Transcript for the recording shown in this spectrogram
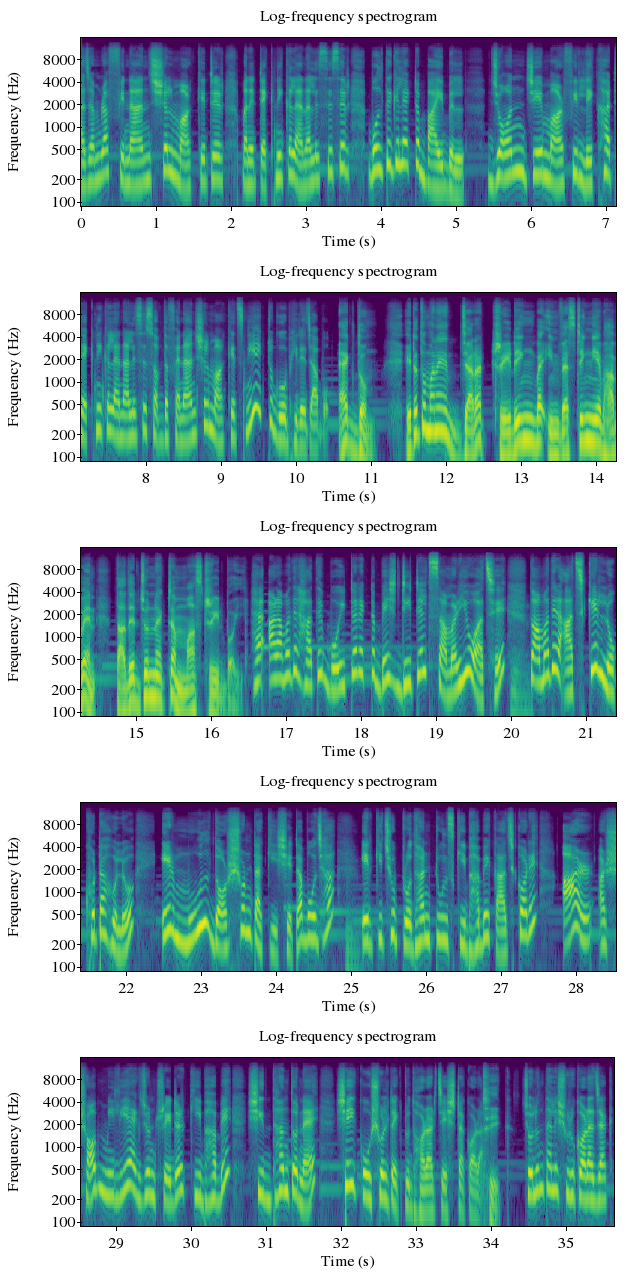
আজ আমরা ফিনান্সিয়াল মার্কেটের মানে টেকনিক্যাল অ্যানালিসিসের বলতে গেলে একটা বাইবেল। জন জে মার্ফির লেখা technical analysis of the financial markets নিয়ে একটু গভীরে যাব। একদম। এটা তো মানে যারা ট্রেডিং বা ইনভেস্টিং নিয়ে ভাবেন তাদের জন্য একটা মাস্ট রিড বই। হ্যাঁ আর আমাদের হাতে বইটার একটা বেশ ডিটেলড সামারিও আছে। তো আমাদের আজকের লক্ষ্যটা হলো এর মূল দর্শনটা কি সেটা বোঝা এর কিছু প্রধান টুলস কীভাবে কাজ করে আর আর সব মিলিয়ে একজন ট্রেডার কীভাবে সিদ্ধান্ত নেয় সেই কৌশলটা একটু ধরার চেষ্টা করা। ঠিক। চলুন তাহলে শুরু করা যাক।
